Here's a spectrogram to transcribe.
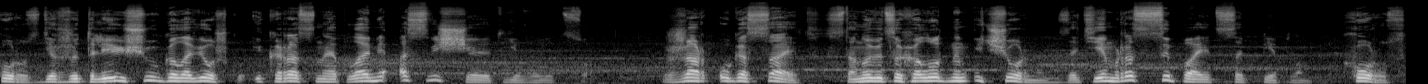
Хорус держит тлеющую головешку, и красное пламя освещает его лицо. Жар угасает, становится холодным и черным, затем рассыпается пеплом. Хорус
